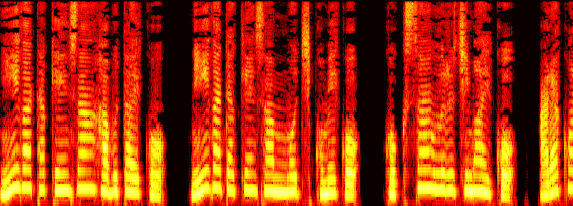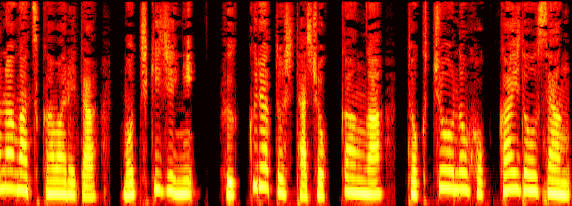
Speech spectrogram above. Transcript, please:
新潟県産ハブ太鼓、新潟県産餅米粉、国産うるち米粉、粗粉が使われた餅生地にふっくらとした食感が特徴の北海道産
